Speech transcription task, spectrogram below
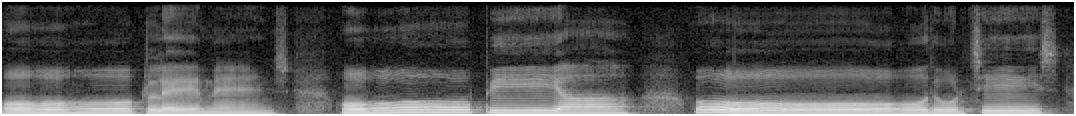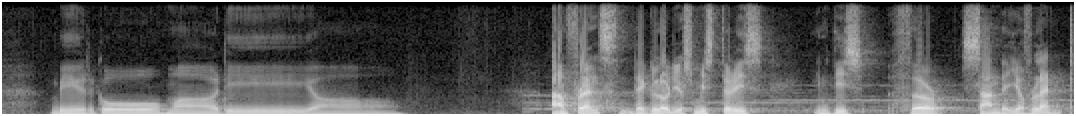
o clemens, o pia, o dulcis Virgo Maria. And friends, the glorious mysteries in this third Sunday of Lent.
